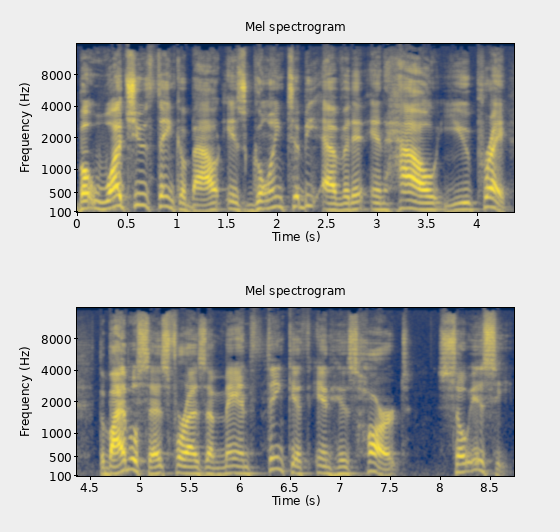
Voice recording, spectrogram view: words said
But what you think about is going to be evident in how you pray. The Bible says, For as a man thinketh in his heart, so is he.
